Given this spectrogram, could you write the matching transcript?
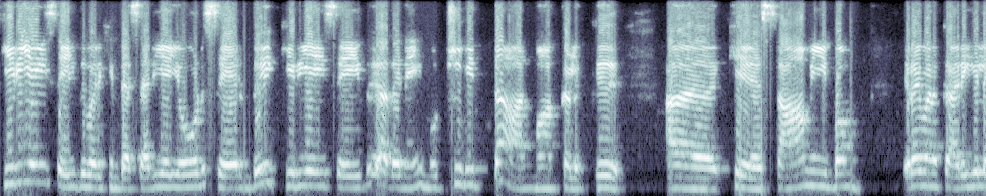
கிரியை செய்து வருகின்ற சரியையோடு சேர்ந்து கிரியை செய்து அதனை முற்றுவித்த ஆன்மாக்களுக்கு ஆஹ் சாமீபம் இறைவனுக்கு அருகில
